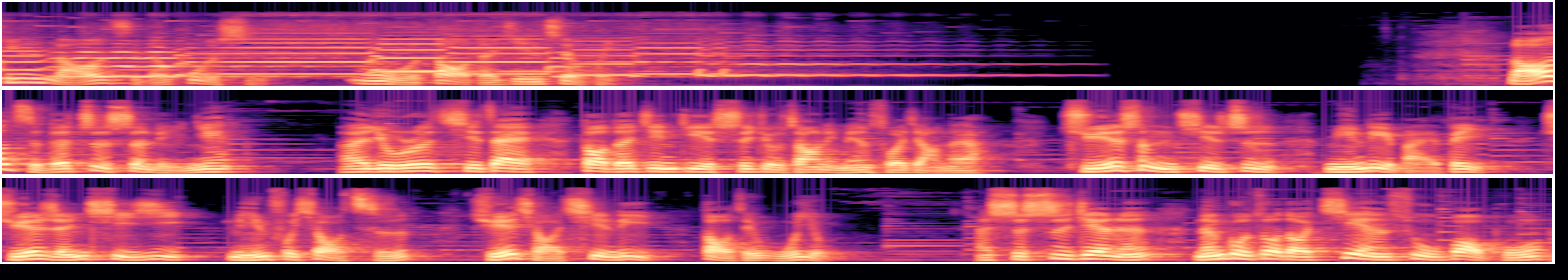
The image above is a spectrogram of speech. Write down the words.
听老子的故事，悟《道德经》智慧。老子的治世理念啊，有如其在《道德经》第十九章里面所讲的呀：“绝圣弃智，名利百倍；绝仁弃义，民复孝慈；绝巧弃利，盗贼无有。”啊，使世间人能够做到见素抱朴、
